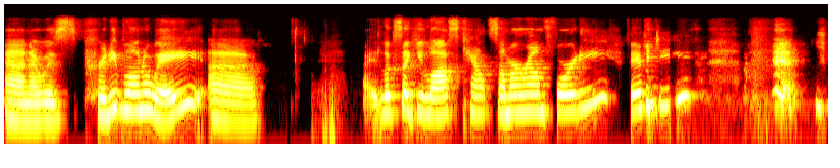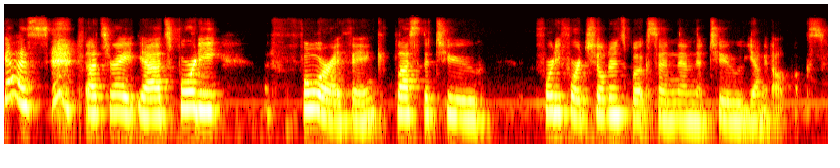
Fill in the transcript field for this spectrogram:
and I was pretty blown away. Uh, it looks like you lost count somewhere around 40, 50. yes, that's right. Yeah, it's 44, I think, plus the two 44 children's books and then the two young adult books.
